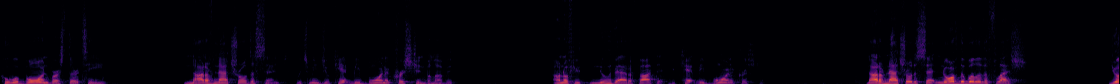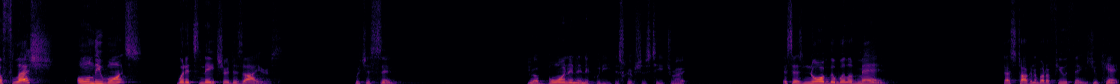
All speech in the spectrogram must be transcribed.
Who were born, verse 13, not of natural descent, which means you can't be born a Christian, beloved. I don't know if you knew that or thought that. You can't be born a Christian. Not of natural descent, nor of the will of the flesh. Your flesh only wants what its nature desires, which is sin. You are born in iniquity, the scriptures teach, right? It says, nor of the will of man. That's talking about a few things. You can't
